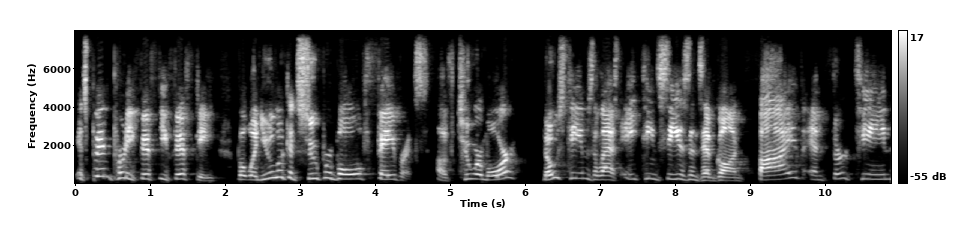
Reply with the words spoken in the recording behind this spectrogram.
It's been pretty 50-50, but when you look at Super Bowl favorites of two or more, those teams the last 18 seasons have gone 5 and 13,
